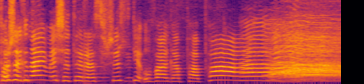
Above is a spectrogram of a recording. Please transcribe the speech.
pożegnajmy się teraz wszystkie. Uwaga, papa! Pa!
